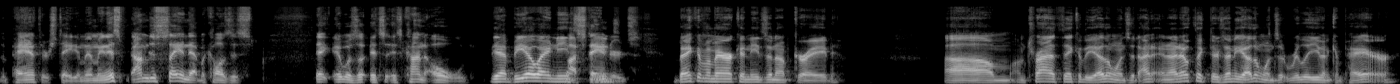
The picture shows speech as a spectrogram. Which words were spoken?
the Panther Stadium? I mean, it's. I'm just saying that because it's. It, it was. It's. It's kind of old Yeah, BOA needs by needs- standards. Bank of America needs an upgrade. Um, I'm trying to think of the other ones that I and I don't think there's any other ones that really even compare.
